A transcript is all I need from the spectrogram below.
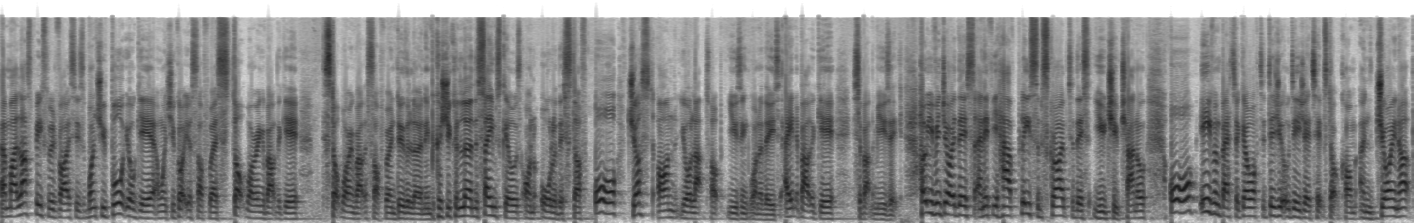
And my last piece of advice is once you've bought your gear and once you've got your software, stop worrying about the gear, stop worrying about the software and do the learning because you can learn the same skills on all of this stuff or just on your laptop using one of these. It ain't about the gear, it's about the music. Hope you've enjoyed this and if you have, please subscribe to this YouTube channel or even better, go off to digitaldjtips.com and join up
